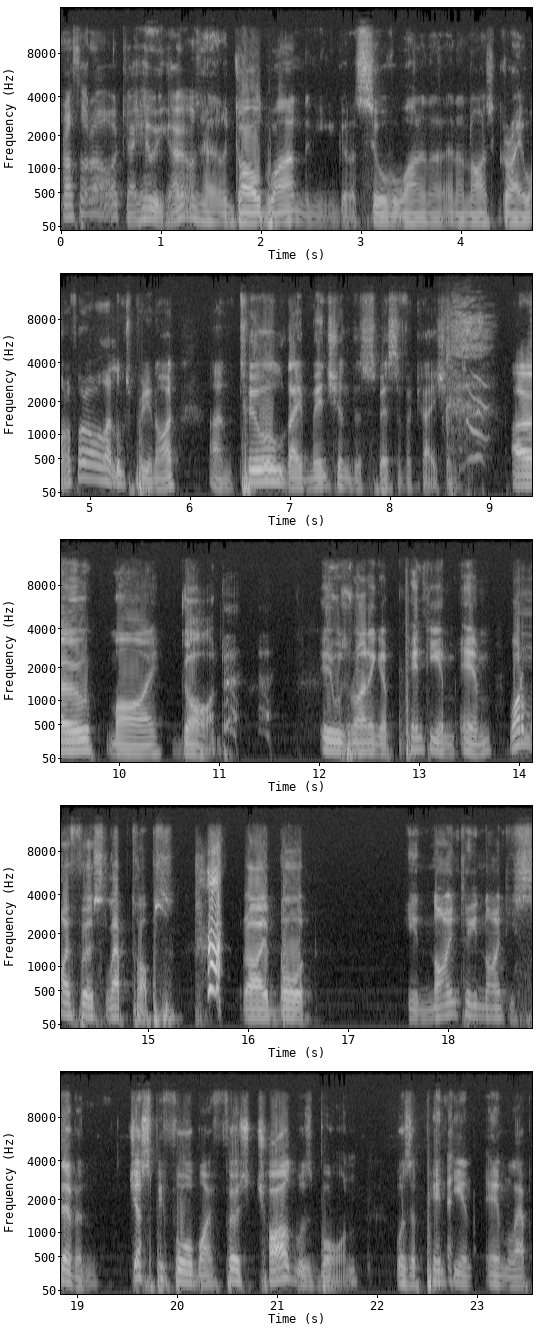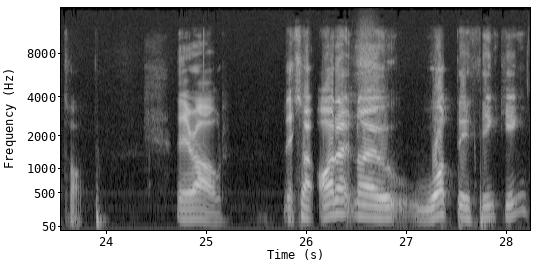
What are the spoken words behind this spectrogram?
and I thought, oh, okay, here we go. I was had a gold one, then you got a silver one, and a, and a nice grey one. I thought, oh, that looks pretty nice. Until they mentioned the specifications. oh my god! It was running a Pentium M, one of my first laptops that I bought in 1997, just before my first child was born, was a Pentium M laptop. they're old. So I don't know what they're thinking.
